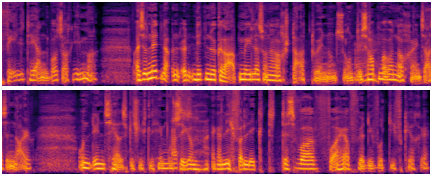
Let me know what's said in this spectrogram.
Feldherren, was auch immer. Also nicht, nicht nur Grabmäler, sondern auch Statuen und so. Und das mhm. hat man aber nachher ins Arsenal und ins Heeresgeschichtliche Museum also. eigentlich verlegt. Das war vorher für die Votivkirche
